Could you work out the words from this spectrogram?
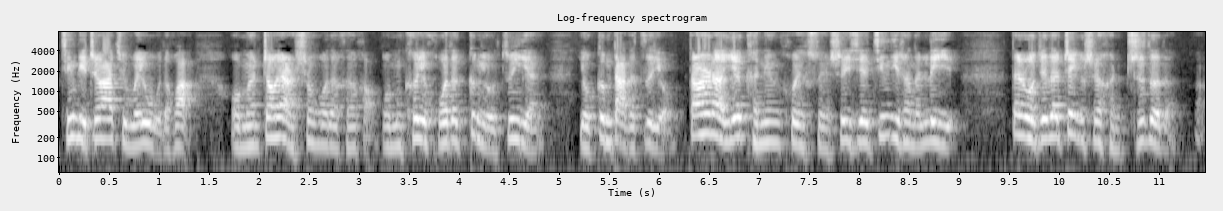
井底之蛙去为伍的话，我们照样生活的很好，我们可以活得更有尊严，有更大的自由。当然呢，也肯定会损失一些经济上的利益，但是我觉得这个是很值得的啊。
